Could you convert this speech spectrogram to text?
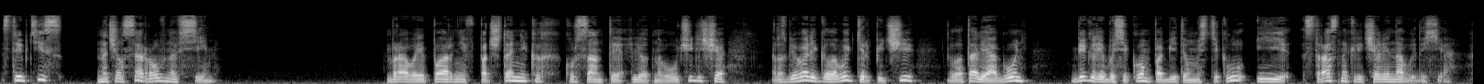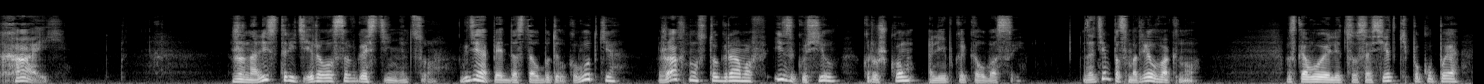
Стриптиз начался ровно в семь. Бравые парни в подштанниках, курсанты летного училища, разбивали головой кирпичи, глотали огонь, бегали босиком по битому стеклу и страстно кричали на выдохе «Хай!». Журналист ретировался в гостиницу, где опять достал бутылку водки, жахнул 100 граммов и закусил кружком липкой колбасы. Затем посмотрел в окно. Восковое лицо соседки по купе –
